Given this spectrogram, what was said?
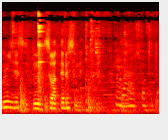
海ですうん座ってるしねうん座ってた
